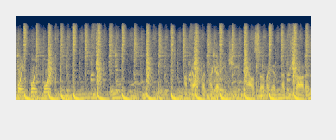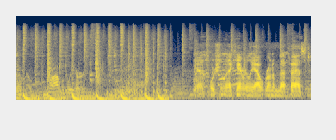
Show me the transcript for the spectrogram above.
Point, point, point. I'm helping. I got HE now, so if I get another shot at him, it'll probably hurt. Yeah, unfortunately, I can't really outrun him that fast.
